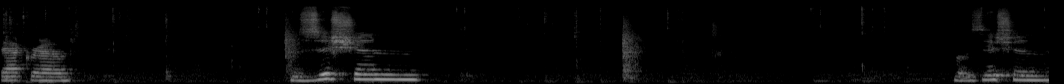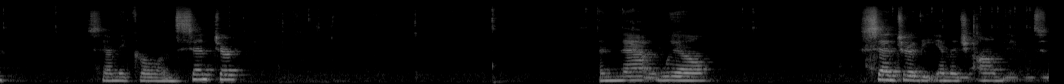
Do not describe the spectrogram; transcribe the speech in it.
background, position, position, semicolon, center, and that will center the image on there. So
